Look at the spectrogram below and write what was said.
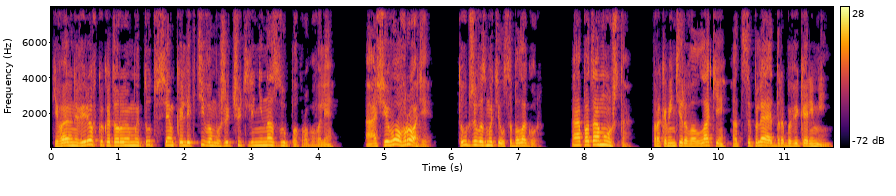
Киваю на веревку, которую мы тут всем коллективом уже чуть ли не на зуб попробовали. «А чего вроде?» Тут же возмутился Балагур. «А потому что...» — прокомментировал Лаки, отцепляя от дробовика ремень.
